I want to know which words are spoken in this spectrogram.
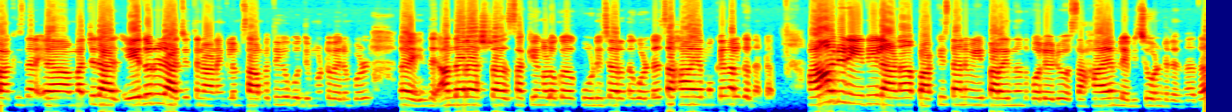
പാകിസ്ഥാൻ മറ്റു ഏതൊരു രാജ്യത്തിനാണെങ്കിലും സാമ്പത്തിക ബുദ്ധിമുട്ട് വരുമ്പോൾ അന്താരാഷ്ട്ര സഖ്യങ്ങളൊക്കെ കൂടിച്ചേർന്നുകൊണ്ട് സഹായമൊക്കെ നൽകുന്നുണ്ട്. ആ ഒരു രീതിയിലാണ് പാകിസ്ഥാനും ഈ പറയുന്നത് പോലെ ഒരു സഹായം ലഭിച്ചുകൊണ്ടിരുന്നത്.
